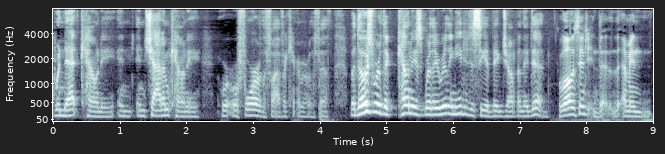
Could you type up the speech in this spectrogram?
Gwinnett County and, in Chatham County or, or, four of the five. I can't remember the fifth. But those were the counties where they really needed to see a big jump, and they did. Well, it was interesting. I mean,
